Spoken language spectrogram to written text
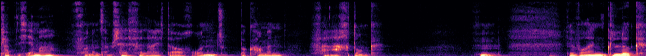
klappt nicht immer, von unserem Chef vielleicht auch und bekommen Verachtung. Hm. Wir wollen Glück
